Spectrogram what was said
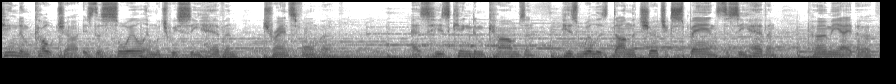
Kingdom culture is the soil in which we see heaven transform earth. As His kingdom comes and His will is done, the church expands to see heaven permeate earth.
